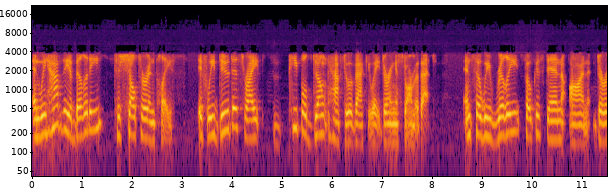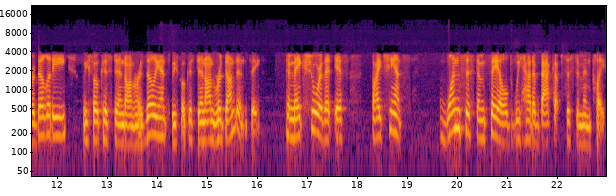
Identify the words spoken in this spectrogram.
And we have the ability to shelter in place. If we do this right, people don't have to evacuate during a storm event. And so we really focused in on durability, we focused in on resilience, we focused in on redundancy to make sure that if by chance one system failed, we had a backup system in place.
